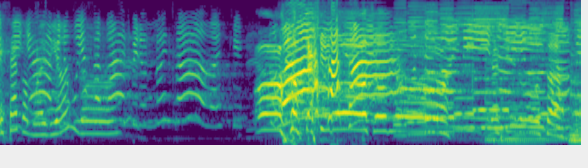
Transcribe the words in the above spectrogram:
Está como Me lo voy a hediondo. sacar, pero no es nada. Es que. ¡Oh, qué asqueroso, Dios! Ay,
